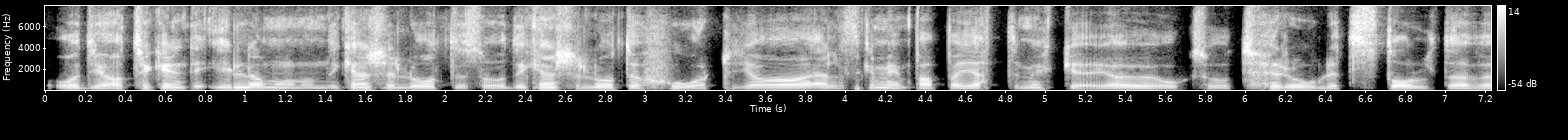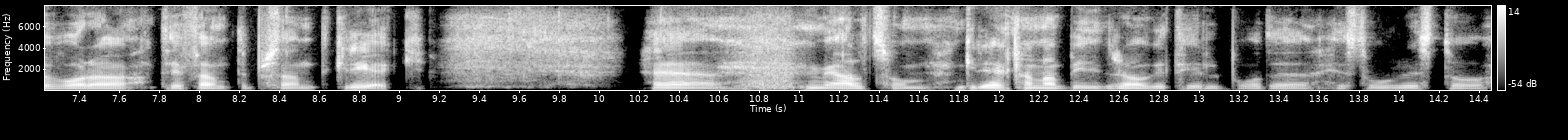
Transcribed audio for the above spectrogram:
Och jag tycker inte illa om honom. Det kanske låter så. Det kanske låter hårt. Jag älskar min pappa jättemycket. Jag är också otroligt stolt över att vara till 50% grek. Eh, med allt som Grekland har bidragit till både historiskt och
